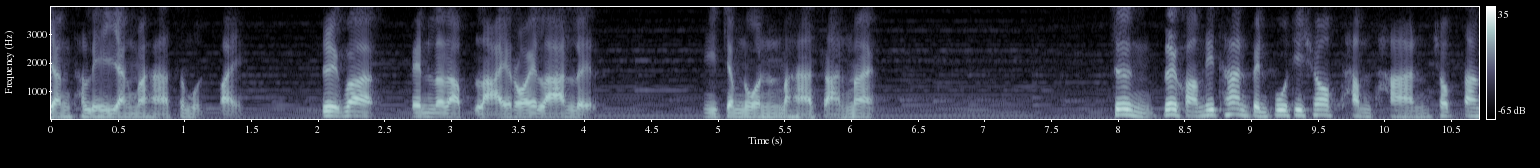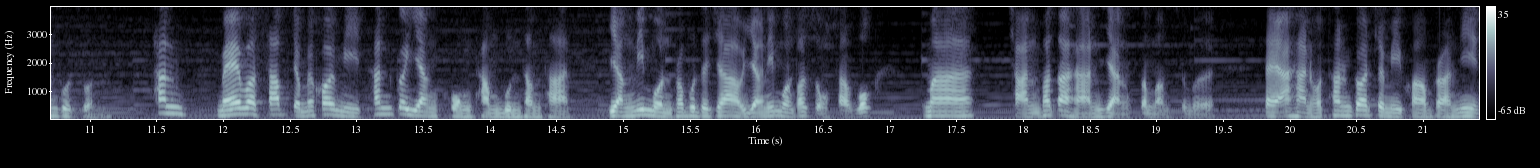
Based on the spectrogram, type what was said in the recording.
ยังทะเลยังมหาสมุทรไป เรียกว่าเป็นระดับหลายร้อยล้านเลย มีจำนวนมหาศาลมาก ซึ่งด้วยความที่ท่านเป็นผู้ที่ชอบทำทานชอบสร้างกุศล ท่านแม้ว่าทรัพย์จะไม่ค่อยมี ท่านก็ยังคงทำบุญทำทาน ยังนิมนต์พระพุทธเจ้า ยังนิมนต์พระสงฆ์สาวกมาฉันพระทหารอย่างสม่ำเสมอ แต่อาหารของท่านก็จะมีความปราณีต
